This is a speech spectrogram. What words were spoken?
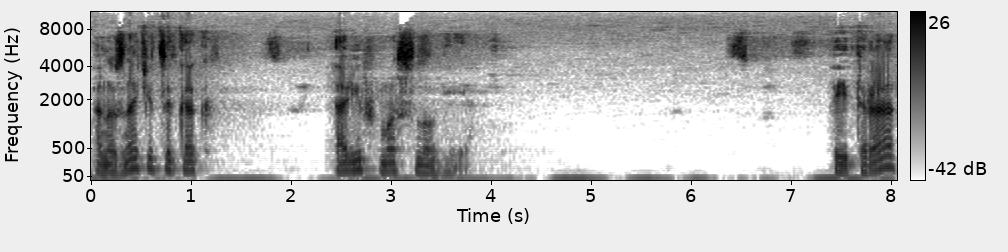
оно значится как арифмословие. Петра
